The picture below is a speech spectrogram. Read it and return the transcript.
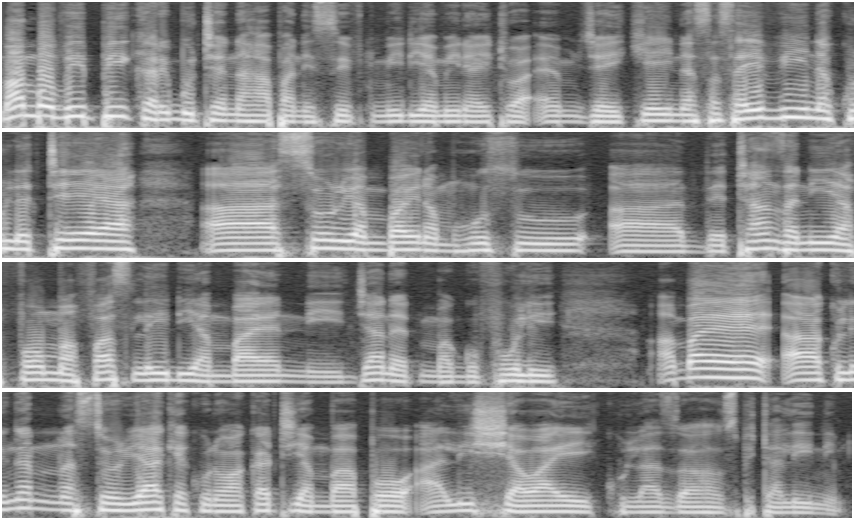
Mambo vipi? Karibu tena, hapa ni Swift Media, mimi naitwa MJK na sasa hivi nakuletea uh, story ambayo inamhusu uh, the Tanzania former first lady ambaye ni Janet Magufuli ambaye uh, kulingana na stori yake kuna wakati ambapo alishawahi kulazwa hospitalini.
